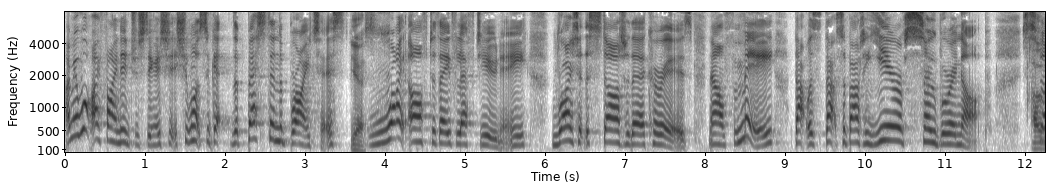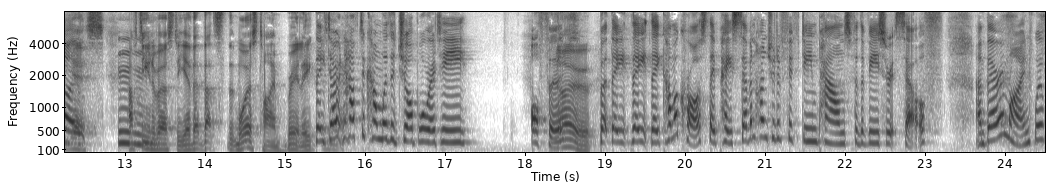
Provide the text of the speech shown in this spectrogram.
I mean, what I find interesting is she, she, wants to get the best and the brightest. Yes. Right after they've left uni, right at the start of their careers. Now, for me, that was that's about a year of sobering up. So, oh yes, mm, after university, yeah, that, that's the worst time, really. They don't it? have to come with a job already offered. No. But they, they, they come across, they pay £715 for the visa itself. And bear in mind, we're,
